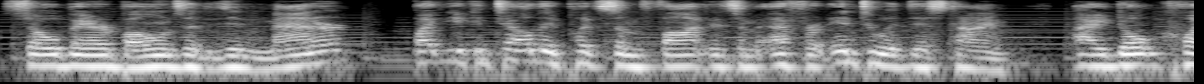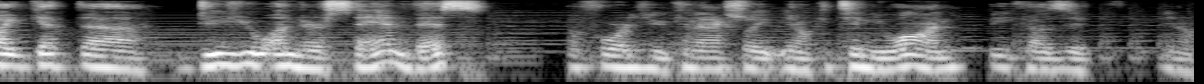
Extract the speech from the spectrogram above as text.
so bare bones that it didn't matter, but you could tell they put some thought and some effort into it this time. I don't quite get the do you understand this before you can actually, you know, continue on because if, you know,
